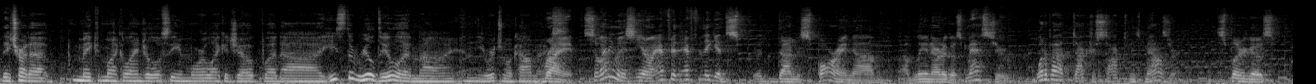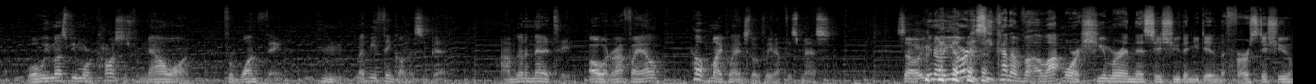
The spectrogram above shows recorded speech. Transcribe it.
they try to make Michelangelo seem more like a joke, but uh, he's the real deal in uh, in the original comics. Right. So, anyways, you know, after after they get sp- done sparring, um, uh, Leonardo goes, "Master, what about Doctor Stockton's Mouser?" Splinter goes, "Well, we must be more cautious from now on. For one thing, hmm, let me think on this a bit. I'm gonna meditate. Oh, and Raphael, help Michelangelo clean up this mess." So, you know, you already see kind of a lot more humor in this issue than you did in the first issue,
